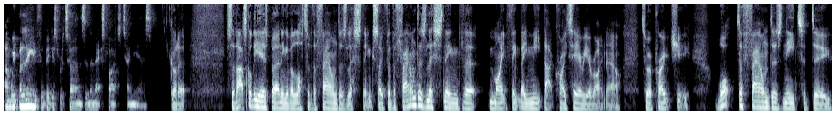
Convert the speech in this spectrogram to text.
and we believe the biggest returns in the next five to ten years. Got it. So that's got the ears burning of a lot of the founders listening. So for the founders listening that might think they meet that criteria right now to approach you, what do founders need to do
